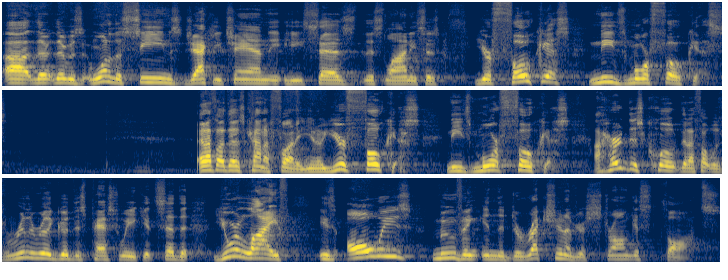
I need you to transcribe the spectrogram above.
uh, there, there was one of the scenes, Jackie Chan, he says this line, he says, Your focus needs more focus. And I thought that was kind of funny. You know, your focus needs more focus. I heard this quote that I thought was really, really good this past week. It said that your life is always moving in the direction of your strongest thoughts.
